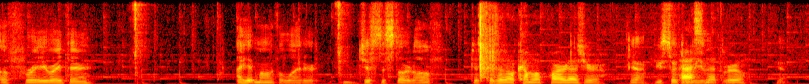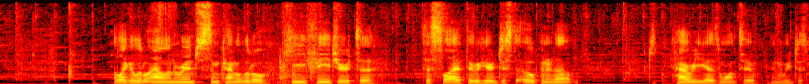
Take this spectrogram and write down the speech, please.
a fray right there, I hit mine with a lighter just to start off. Just because it'll come apart as you're Yeah, you still passing weave it through. Yeah. I like a little Allen wrench, some kind of little key feature to, to slide through here just to open it up. Just however you guys want to, and we just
